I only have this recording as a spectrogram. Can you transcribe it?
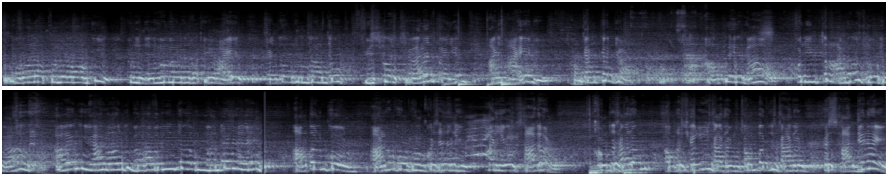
सर्वांना पुनर्वा होती म्हणजे जन्म मार्गासाठी आहे. त्याच्यावर तुमचा आमचा विश्वास ठेवायलाच पाहिजे. आणि आहे मी. त्याच्या आपलं हे गाव पण इतकं आदर्श होतं. गाव आहे की या गावाची बराबरीचं म्हणता नाही आपण कोण? आलो कोण कशासाठी? आणि हे साधन कोणतं साधन आपलं शरीर साधन संपत्ती साधन हे साध्य नाही.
